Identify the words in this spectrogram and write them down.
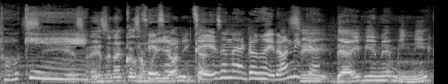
Poke. Sí, es, es una cosa Sí, muy es- irónica. Sí, es una cosa irónica. Sí, de ahí viene mi nick,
